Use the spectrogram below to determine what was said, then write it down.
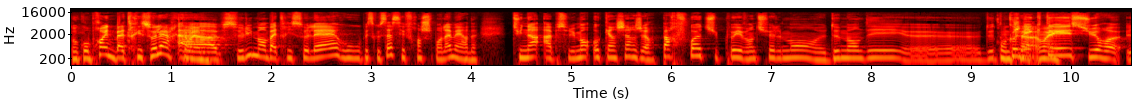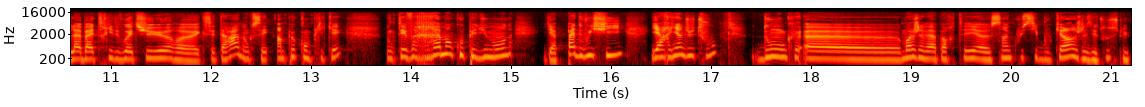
Donc on prend une batterie solaire quand même. Absolument, batterie solaire ou parce que ça c'est franchement la merde. Tu n'as absolument aucun chargeur. Parfois, tu peux éventuellement euh, demander euh, de te connecter sur la batterie de voiture, euh, etc. Donc c'est un peu compliqué. Donc tu es vraiment coupé du monde. Il n'y a pas de Wi-Fi, il y a rien du tout. Donc euh, moi j'avais apporté euh, cinq ou six bouquins, je les ai tous lus.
